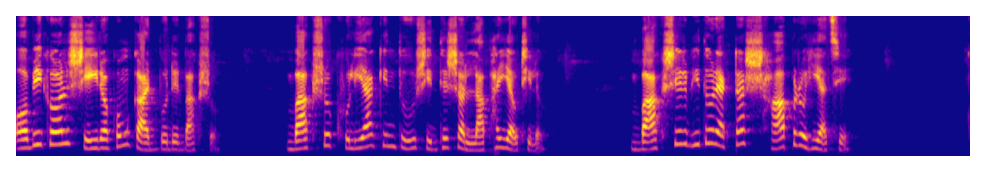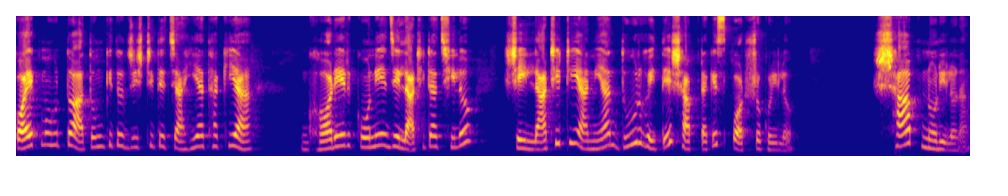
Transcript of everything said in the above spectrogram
অবিকল সেই রকম কার্ডবোর্ডের বাক্স। বাক্স খুলিয়া কিন্তু সিদ্ধেশ্বর লাফাইয়া উঠিল। বাক্সের ভিতর একটা সাপ রহিয়াছে। কয়েক মুহূর্ত আতঙ্কিত দৃষ্টিতে চাহিয়া থাকিয়া ঘরের কোণে যে লাঠিটা ছিল, সেই লাঠিটি আনিয়া দূর হইতে সাপটাকে স্পর্শ করিল। সাপ নড়িল না।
